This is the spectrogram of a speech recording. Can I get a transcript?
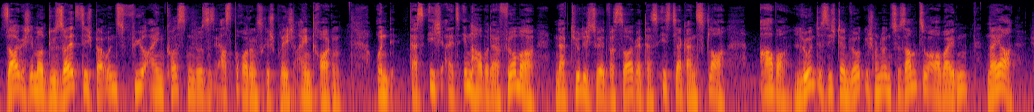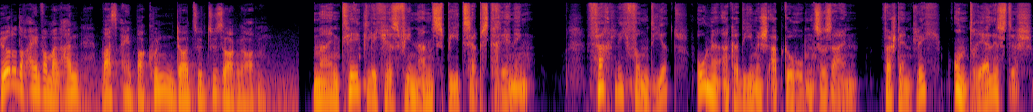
sage ich immer, du sollst dich bei uns für ein kostenloses Erstberatungsgespräch eintragen. Und dass ich als Inhaber der Firma natürlich so etwas sage, das ist ja ganz klar. Aber lohnt es sich denn wirklich mit uns zusammenzuarbeiten? Naja, hör dir doch einfach mal an, was ein paar Kunden dazu zu sagen haben. Mein tägliches Finanzbizeps-Training Fachlich fundiert, ohne akademisch abgehoben zu sein. Verständlich und realistisch.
